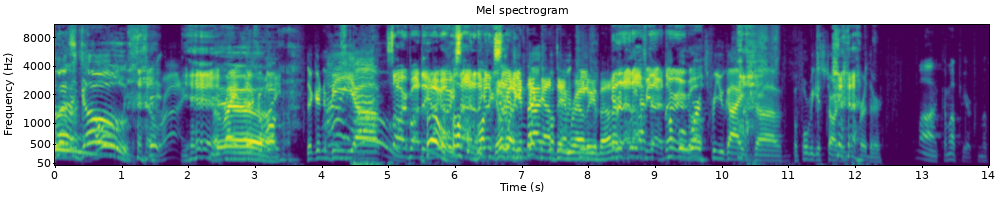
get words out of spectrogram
Let's go. All right. Yeah. All right, they're, gonna, they're gonna be. Uh, Sorry, buddy. I got excited. I got welcome You gotta get that goddamn rowdy about it. that We have a there. There couple words for you guys uh, before we get started further. Come on, come up here. Come up.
